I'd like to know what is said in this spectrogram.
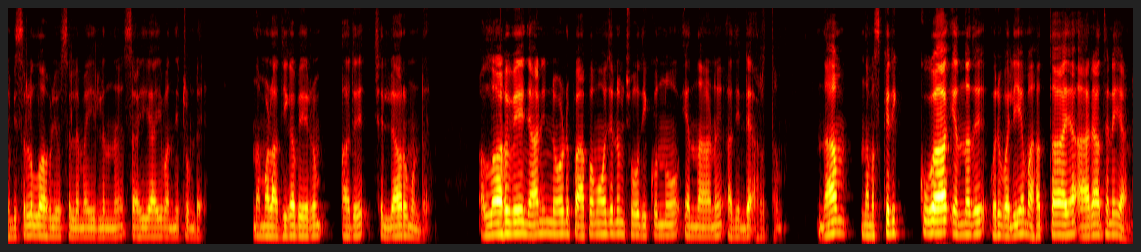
നബി സല്ലാഹു അലൈഹി വസ്ലമയിൽ നിന്ന് സഹിയായി വന്നിട്ടുണ്ട്. നമ്മൾ അധിക പേരും അത് ചെല്ലാറുമുണ്ട്. അള്ളാഹുവെ ഞാൻ നിന്നോട് പാപമോചനം ചോദിക്കുന്നു എന്നാണ് അതിന്റെ അർത്ഥം. നാം നമസ്കരിക്കുക എന്നത് ഒരു വലിയ മഹത്തായ ആരാധനയാണ്.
